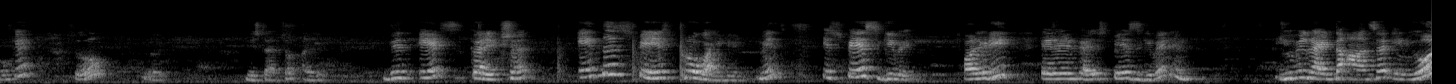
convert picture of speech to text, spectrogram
Okay. So this types of array with its correction in the space provided means space given already error and space given you will write the answer in your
